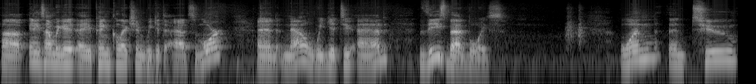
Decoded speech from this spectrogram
uh, anytime we get a pin collection, we get to add some more. And now we get to add these bad boys. One and two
